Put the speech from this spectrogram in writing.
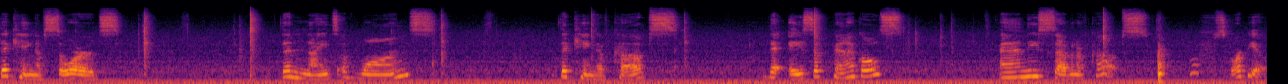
The King of Swords. The Knight of Wands the King of Cups, the Ace of Pentacles, and the Seven of Cups. Oof, Scorpio.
